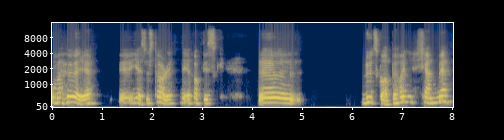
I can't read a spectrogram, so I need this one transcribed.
om jeg hører eh, Jesus tale. Det er faktisk eh, budskapet han kommer med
